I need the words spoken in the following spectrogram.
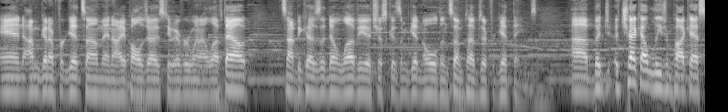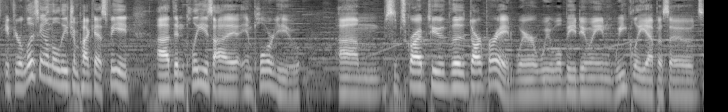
And I'm gonna forget some, and I apologize to everyone I left out. It's not because I don't love you; it's just because I'm getting old and sometimes I forget things. Uh, but check out Legion Podcast. If you're listening on the Legion Podcast feed, uh, then please, I implore you, um, subscribe to the Dark Parade, where we will be doing weekly episodes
